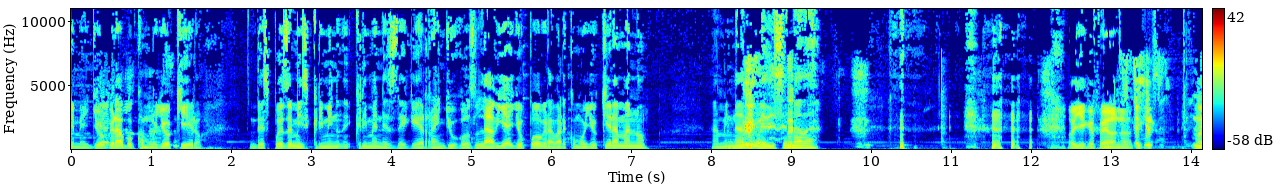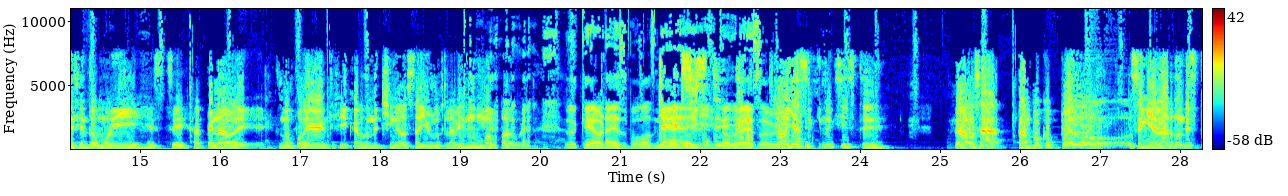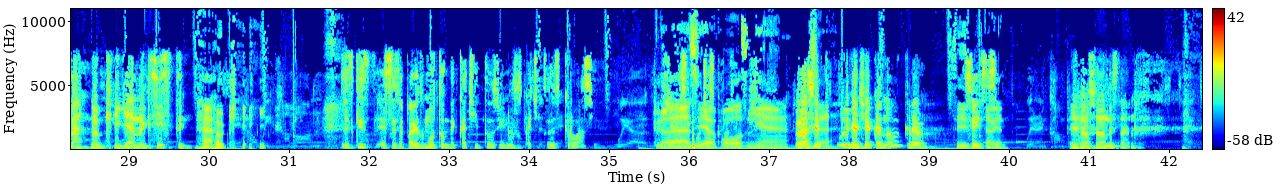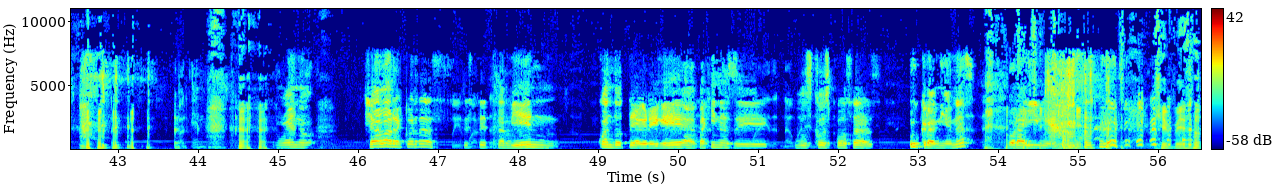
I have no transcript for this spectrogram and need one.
Óyeme, yo grabo como yo quiero. Después de mis crímenes de guerra en Yugoslavia, yo puedo grabar como yo quiera, mano. A mí nadie me dice nada. Oye, qué feo, ¿no? Me siento, me siento muy este, apenado de no poder identificar dónde chingados está Yugoslavia en un mapa, güey. Lo que ahora es Bosnia Ya no y existe, todo güey. eso, güey. No, ya sé que no existe. Pero, o sea, tampoco puedo señalar dónde está lo que ya no existe. Ah, ok. Es que este, se parece un montón de cachitos y uno de esos cachitos es Croacia. Pues ya hace Croacia, muchas cosas, Bosnia. O sea, República Checa, ¿no? Creo. sí, Sí, está sí, sí. bien. Eh, no sé dónde están. Bueno, Chava, ¿recuerdas este también cuando te agregué a páginas de busco esposas ucranianas? Por ahí, güey. Qué pedo.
